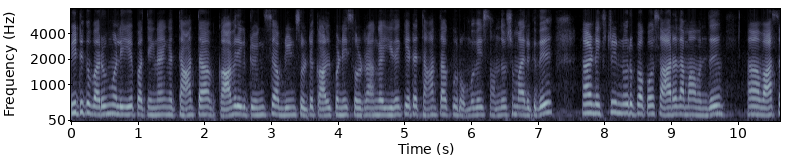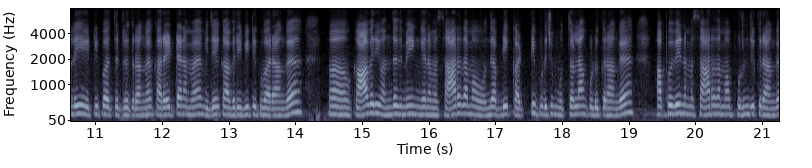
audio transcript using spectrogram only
வீட்டுக்கு வரும் வழியே பார்த்தீங்கன்னா எங்கள் தாத்தா காவேரிக்கு ட்விங்ஸ் அப்படின்னு சொல்லிட்டு கால் பண்ணி சொல்கிறாங்க இதை கேட்ட தாத்தாவுக்கு ரொம்பவே சந்தோஷமாக இருக்குது. நெக்ஸ்ட்டு இன்னொரு பக்கம் சாரதாமா வந்து வாசலையே எட்டி பார்த்துட்ருக்குறாங்க கரெக்டாக நம்ம விஜய் காவேரி வீட்டுக்கு வராங்க. காவேரி வந்ததுமே இங்கே நம்ம சாரதாமாவை வந்து அப்படியே கட்டி பிடிச்சி முத்தெல்லாம் கொடுக்குறாங்க. அப்போவே நம்ம சாரதாமா புரிஞ்சுக்கிறாங்க.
